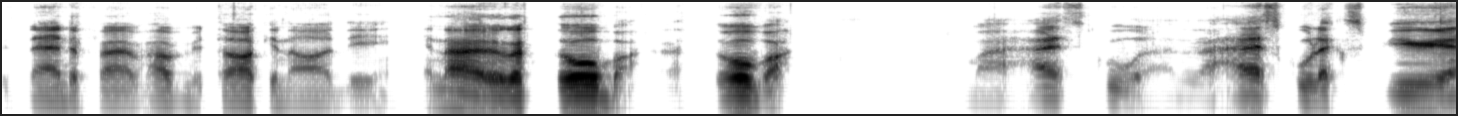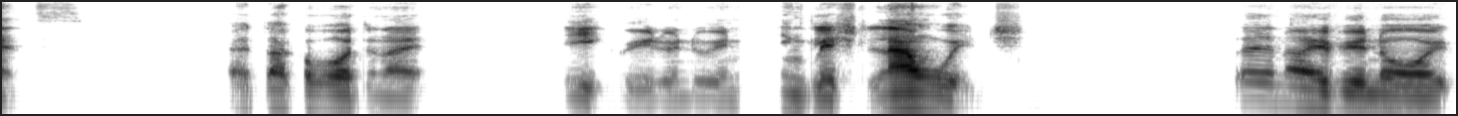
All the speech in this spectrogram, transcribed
it's 9 to 5, have me talking all day. And I got throwback, a throwback to my high school and the high school experience. I talk about tonight eighth grade when doing English language. So you know if you know if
